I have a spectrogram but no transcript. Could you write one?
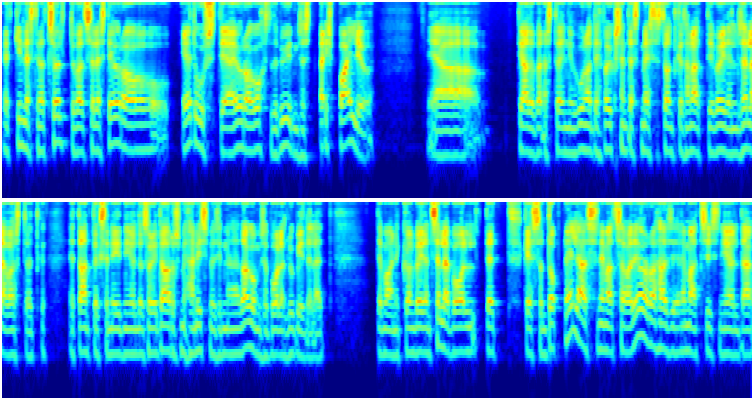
et kindlasti nad sõltuvad sellest euro edust ja eurokohtade püüdmisest päris palju. ja teadupärast on ju Kuno Tehva üks nendest meestest olnud, kes on alati võidelnud selle vastu, et, et antakse neid nii-öelda solidaarsusmehhanisme sinna tagumise poole klubidele, et tema on ikka olnud veidanud selle poolt, et kes on top neljas, nemad saavad eurorahasid ja nemad siis nii-öelda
